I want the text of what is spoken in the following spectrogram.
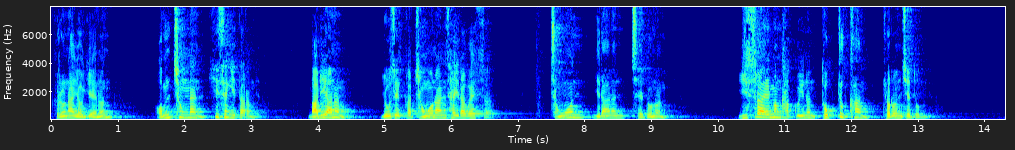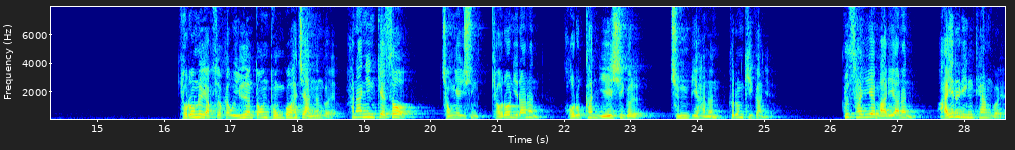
그러나 여기에는 엄청난 희생이 따릅니다. 마리아는 요셉과 정혼한 사이라고 했어요. 정혼이라는 제도는 이스라엘만 갖고 있는 독특한 결혼 제도입니다. 결혼을 약속하고 1년 동안 동거하지 않는 거예요. 하나님께서 정해주신 결혼이라는 거룩한 예식을 준비하는 그런 기간이에요. 그 사이에 마리아는 아이를 잉태한 거예요.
